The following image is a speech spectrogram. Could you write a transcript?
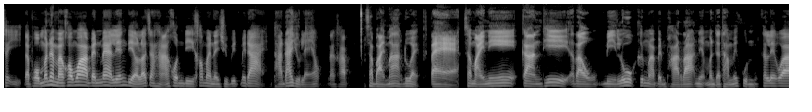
ซะอีก แต่ผมไม่ได้หมายความว่าเป็นแม่เลี้ยงเดี่ยวแล้วจะหาคนดีเข้ามาในชีวิตไม่ได้หาได้อยู่แล้วนะครับ สบายมากด้วย แต่สมัยนี้การที่เรามีลูกขึ้นมาเป็นภาระเนี่ยมันจะทำให้คุณเขาเรียกว่า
